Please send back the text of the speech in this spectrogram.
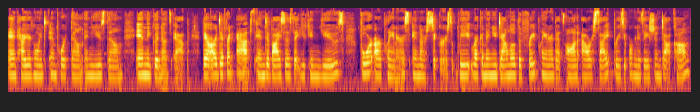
and how you're going to import them and use them in the GoodNotes app. There are different apps and devices that you can use for our planners and our stickers. We recommend you download the free planner that's on our site, breezyorganization.com,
